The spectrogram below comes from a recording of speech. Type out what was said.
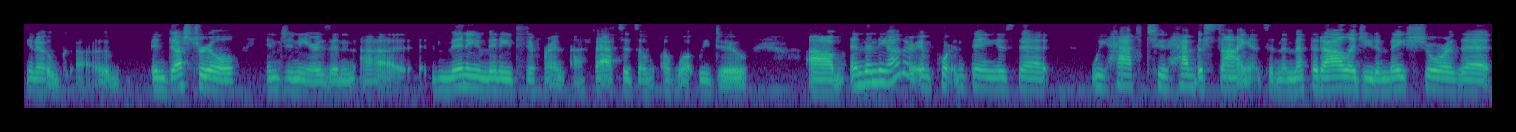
you know uh, industrial engineers, and uh, many many different uh, facets of, of what we do. Um, and then the other important thing is that we have to have the science and the methodology to make sure that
